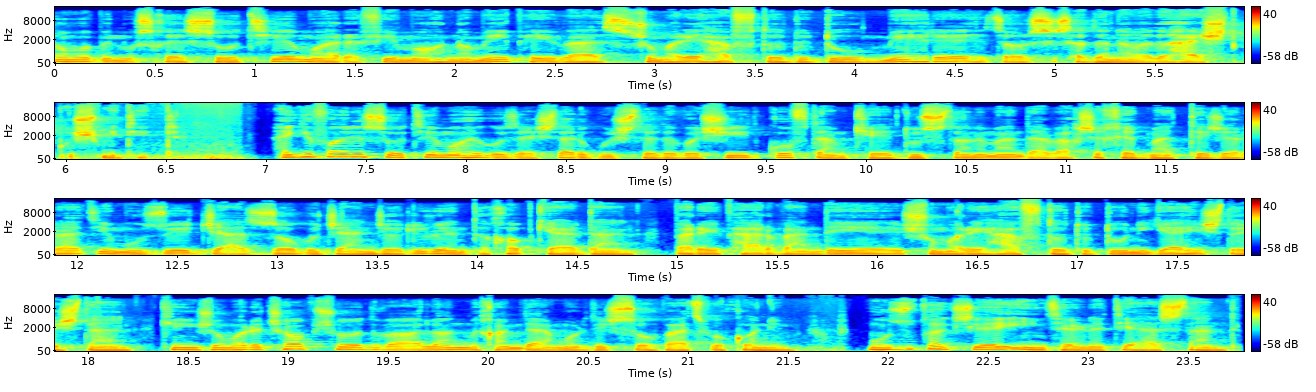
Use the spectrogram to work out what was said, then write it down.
شما به نسخه صوتی معرفی ماهنامه پیوست شماره 72 مهر 1398 گوش می‌دید. اگه فایل صوتی ماه گذشته رو گوش داده باشید گفتم که دوستان من در بخش خدمت تجارت یه موضوع جذاب و جنجالی رو انتخاب کردن برای پرونده شماره 72 نگهش داشتن که این شماره چاپ شد و الان می‌خوایم در موردش صحبت بکنیم موضوع تاکسی های اینترنتی هستند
